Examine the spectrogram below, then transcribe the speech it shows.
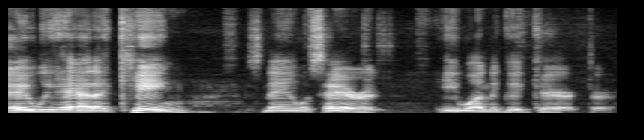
hey, we had a king. His name was Herod. He wasn't a good character.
